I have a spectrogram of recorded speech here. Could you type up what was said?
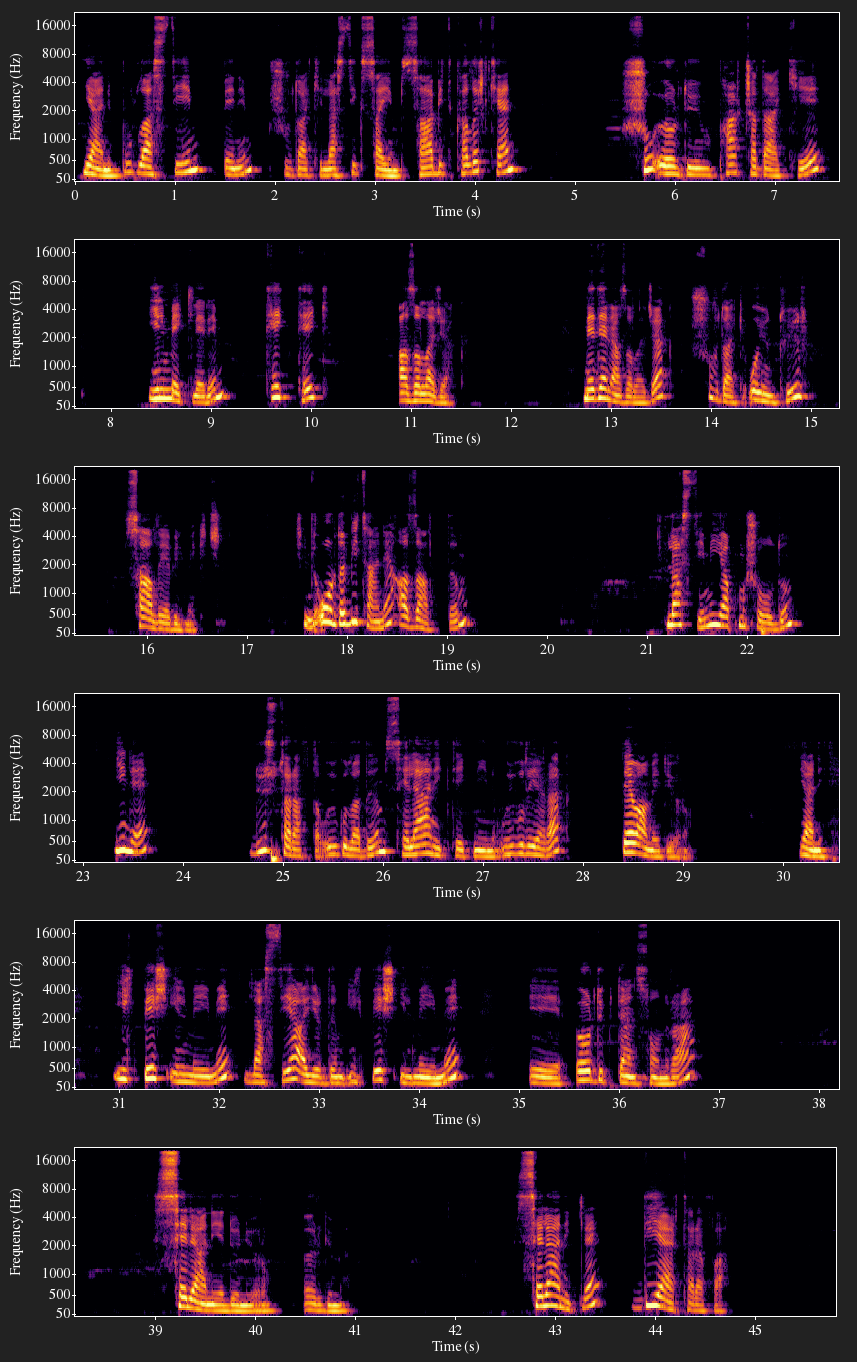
Yani bu lastiğim benim şuradaki lastik sayım sabit kalırken şu ördüğüm parçadaki ilmeklerim tek tek azalacak. Neden azalacak? Şuradaki oyuntuyu sağlayabilmek için. Şimdi orada bir tane azalttım lastiğimi yapmış oldum. Yine düz tarafta uyguladığım Selanik tekniğini uygulayarak devam ediyorum. Yani ilk 5 ilmeğimi lastiğe ayırdığım ilk 5 ilmeğimi e, ördükten sonra Selanik'e dönüyorum örgümü. Selanik'le diğer tarafa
